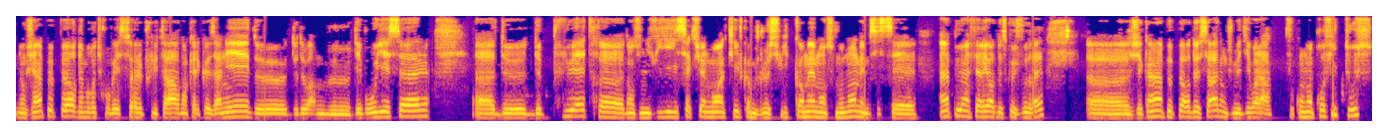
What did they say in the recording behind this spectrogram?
Donc j'ai un peu peur de me retrouver seul plus tard dans quelques années, de, de devoir me débrouiller seul, euh, de de plus être euh, dans une vie sexuellement active comme je le suis quand même en ce moment, même si c'est un peu inférieur de ce que je voudrais. Euh, j'ai quand même un peu peur de ça. Donc je me dis voilà, faut qu'on en profite tous,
